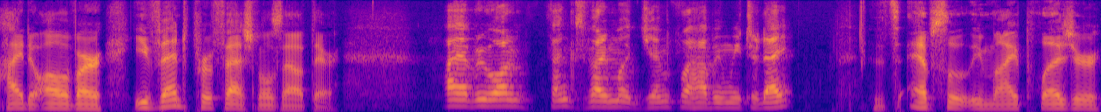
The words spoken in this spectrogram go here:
hi to all of our event professionals out there. Hi, everyone. Thanks very much, Jim, for having me today. It's absolutely my pleasure.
